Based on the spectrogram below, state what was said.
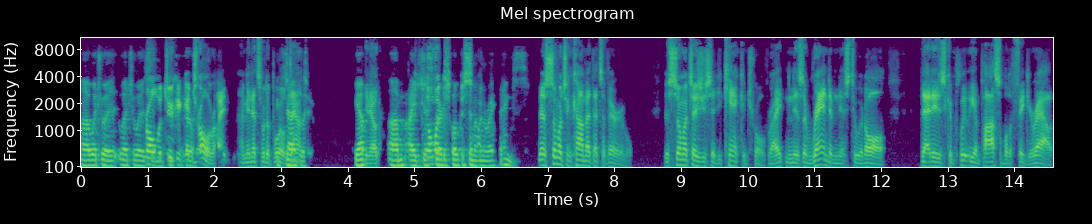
uh, which was which was control what you can control, right? I mean, that's what it boils exactly. down to. Yep. You know, um, I just so started much, focusing on the right things. There's so much in combat that's a variable there's so much as you said you can't control right? And there's a randomness to it all that is completely impossible to figure out.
